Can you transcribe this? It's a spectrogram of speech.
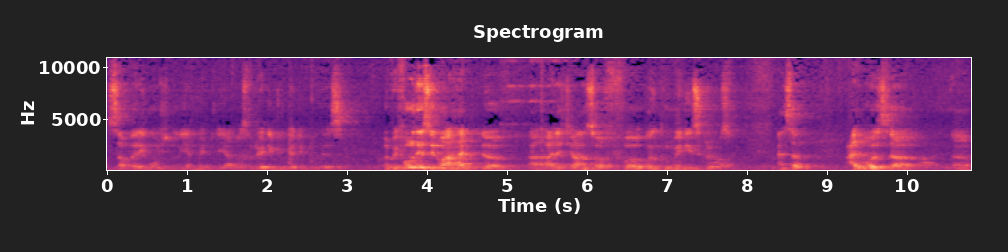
somewhere emotionally and mentally, I was ready to get into this. But before this, you know, I had uh, I had a chance of uh, going through many scripts, and so I was uh, uh,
